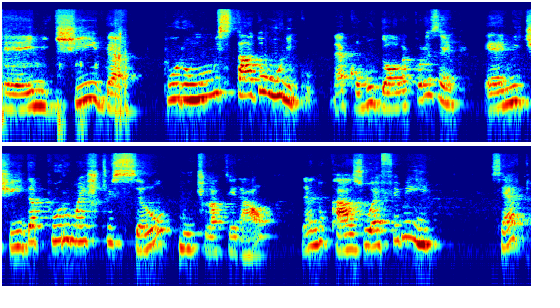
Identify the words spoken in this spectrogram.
é, emitida por um Estado único, né? Como o dólar, por exemplo é emitida por uma instituição multilateral, né, no caso o FMI, certo?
